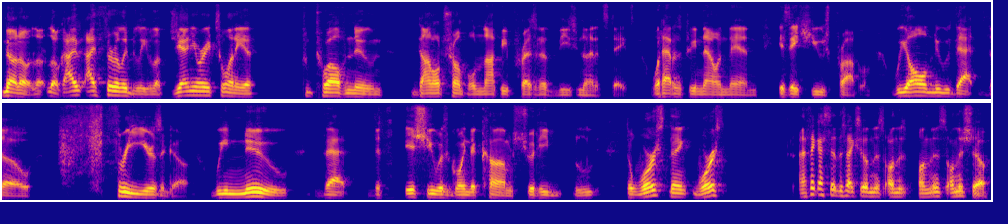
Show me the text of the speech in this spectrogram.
No, no, look, look I, I thoroughly believe. Look, January 20th, 12 noon, Donald Trump will not be president of these United States. What happens between now and then is a huge problem. We all knew that though three years ago. We knew that the issue was going to come should he. The worst thing, worst. I think I said this actually on this on this on this on this show.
